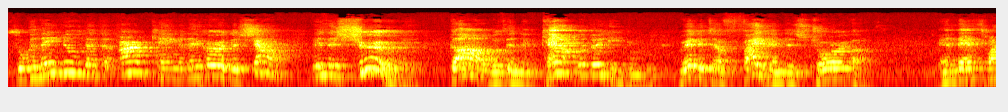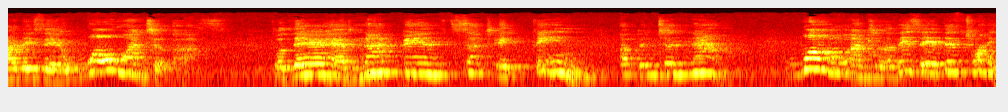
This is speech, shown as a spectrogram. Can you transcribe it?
So when they knew that the ark came and they heard the shout, they said, surely God was in the camp with the Hebrews, ready to fight and destroy us. And that's why they said, woe unto us, for there has not been such a thing up until now. Woe unto us. They said this twice.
